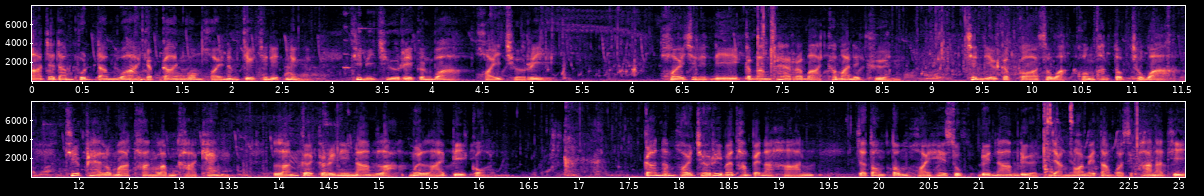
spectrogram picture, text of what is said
อาจจะดำผุดดำว่ายกับการงมหอยน้ำจืดชนิดหนึ่ง ที่มีชื่อเรียกกันว่า หอยเชอรี่ หอยชนิดนี้กำลังแพร่ระบาดเข้ามาในเขื่อน เช่นเดียวกับกอสวะของผักตบชวา ที่แพร่ลงมาทางลำขาแข้ง หลังเกิดกรณีน้ำหลากเมื่อหลายปีก่อน การนำหอยเชอรี่มาทำเป็นอาหาร จะต้องต้มหอยให้สุกด้วยน้ำเดือดอย่างน้อยไม่ต่ำกว่า 15 นาที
